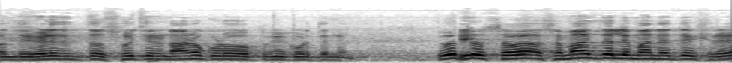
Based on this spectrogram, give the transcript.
ಒಂದು ಹೇಳಿದಂಥ ಸೂಚನೆ ನಾನು ಕೂಡ ಒಪ್ಪಿಗೆ ಕೊಡ್ತೇನೆ. ಇವತ್ತು ಸಮಾಜದಲ್ಲಿ ಮಾನ್ಯ ಅಧ್ಯಕ್ಷರೇ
